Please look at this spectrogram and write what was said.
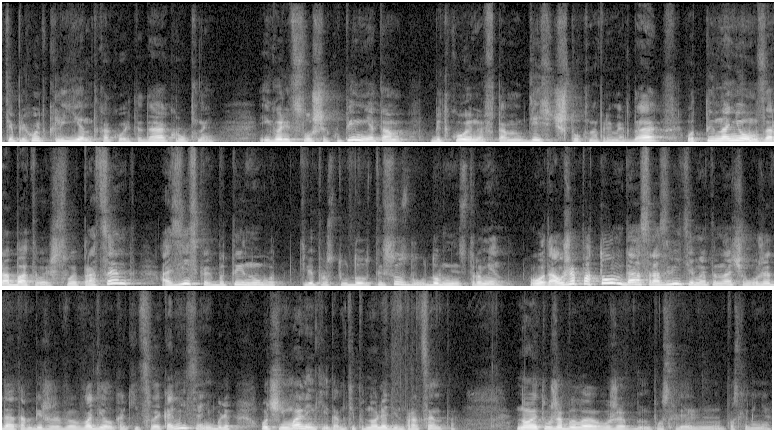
к тебе приходит клиент какой-то, да, крупный, и говорит, слушай, купи мне там биткоинов там 10 штук, например, да, вот ты на нем зарабатываешь свой процент, а здесь как бы ты, ну вот тебе просто удоб, ты создал удобный инструмент. Вот. А уже потом, да, с развитием это начал, уже, да, там биржа вводила какие-то свои комиссии, они были очень маленькие, там типа 0,1%. Но это уже было уже после, после меня.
